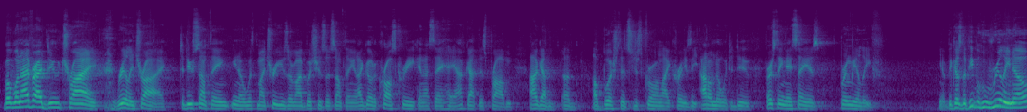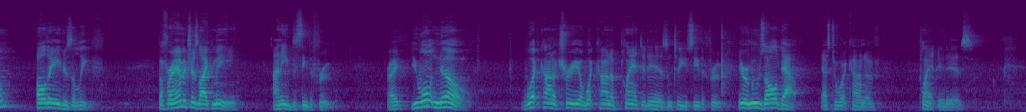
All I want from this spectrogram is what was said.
But whenever I do try, really try, to do something, you know, with my trees or my bushes or something, and I go to Cross Creek and I say, hey, I've got this problem. I've got a, a, a bush that's just growing like crazy. I don't know what to do. First thing they say is, bring me a leaf. You know, because the people who really know, all they need is a leaf. But for amateurs like me, I need to see the fruit, right? You won't know what kind of tree or what kind of plant it is until you see the fruit. It removes all doubt as to what kind of plant it is.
